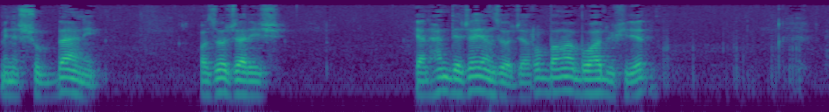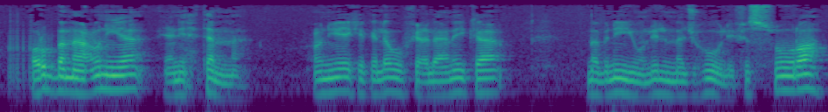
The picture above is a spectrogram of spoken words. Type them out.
من الشبان. وزور يعني هندي جايا زوجة ربما بوهد وشديد وربما عني يعني اهتم. عنيك لو فعلانيك مبني للمجهول في الصورة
